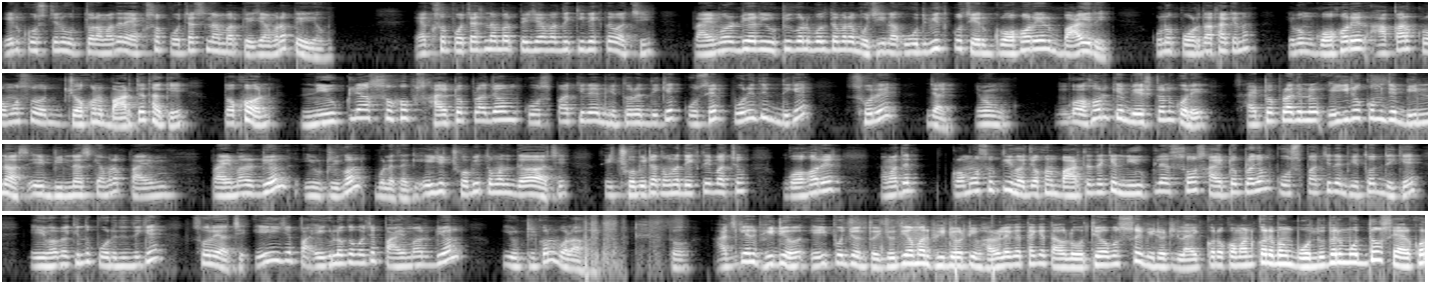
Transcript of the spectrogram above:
এর কোশ্চেন উত্তর আমাদের একশো পঁচাশি নাম্বার পেজে আমরা পেয়ে যাব। একশো পঁচাশি নাম্বার পেজে আমাদের কি দেখতে পাচ্ছি? প্রাইমোরডিয়াল ইউট্রিকল বলতে আমরা বুঝি না, উদ্ভিদ কোষের গহরের বাইরে কোনো পর্দা থাকে না এবং গহরের আকার ক্রমশ যখন বাড়তে থাকে তখন নিউক্লিয়াস সহ সাইটোপ্লাজম কোষ প্রাচীরের ভেতরের দিকে কোষের পরিধির দিকে সরে যায় এবং গহরকে বেষ্টন করে সাইটোপ্লাজমের এই রকম যে বিন্যাস, এই বিন্যাসকে আমরা প্রাইম প্রাইমারডিয়াল ইউট্রিকল বলে থাকি। এই যে ছবি তোমাদের দেওয়া আছে, সেই ছবিটা তোমরা দেখতেই পাচ্ছ। গহরের আমাদের ক্রমশ কী হয়, যখন বাড়তে থাকে নিউক্লিয়াস সহ সাইটোপ্লাজম কোষ প্রাচীরের ভিতর দিকে, এইভাবে কিন্তু পরিধির দিকে সরে যাচ্ছে। এই যে এইগুলোকে বলছে প্রাইমারডিয়াল ইউট্রিকল বলা হয়। তো আজকের ভিডিও এই পর্যন্তই। যদি আমার ভিডিওটি ভালো লেগে থাকে তাহলে অতি অবশ্যই ভিডিওটি লাইক করো, কমেন্ট করো এবং বন্ধুদের মধ্যেও শেয়ার করো।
